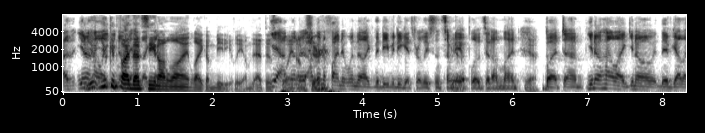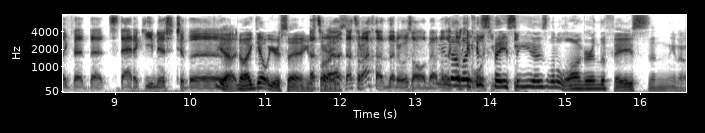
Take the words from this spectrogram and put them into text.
I, you know you, how, you can know, find that had, scene like, online like immediately. um, At this yeah, point, I'm gonna, I'm sure. I'm gonna find it when the, like the DVD gets released and somebody Yeah. uploads it online. Yeah. But um, you know how like you know they've got like that that staticiness to the yeah, no, I get what you're saying. As That's far what I, as that's what I thought that it was all about. You know, like, like, okay, well, his he- face, he- he is a little longer in the face, and you know,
